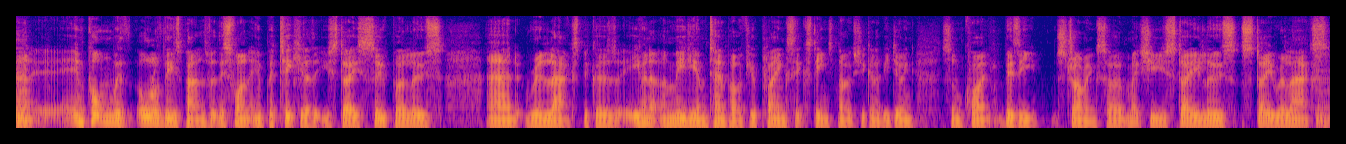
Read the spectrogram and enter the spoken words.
And important with all of these patterns, but this one in particular, that you stay super loose and relaxed because even at a medium tempo, if you're playing 16th notes, you're going to be doing some quite busy strumming. So make sure you stay loose, stay relaxed.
